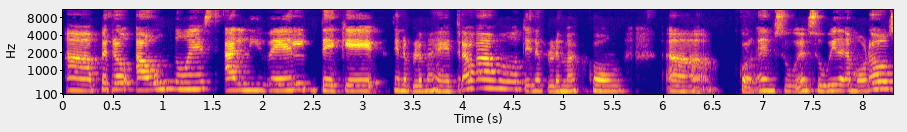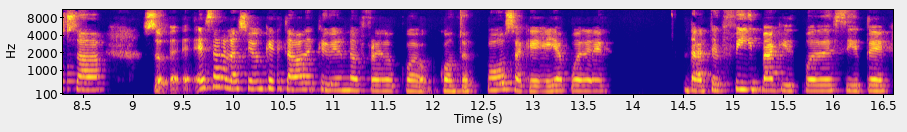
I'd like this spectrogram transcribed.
Ah, pero aún no es al nivel de que tiene problemas en el trabajo, tiene problemas con, ah, en, su, en su vida amorosa. E, esa relación que estaba describiendo Alfredo con, tu esposa, que ella puede darte feedback y puede decirte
